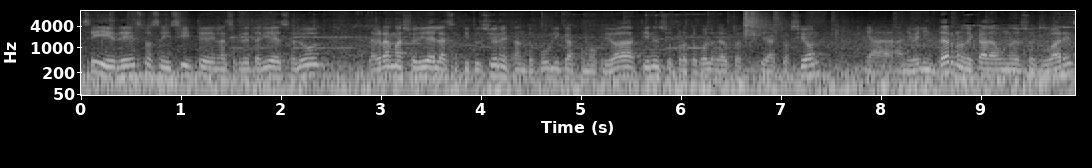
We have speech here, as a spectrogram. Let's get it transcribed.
Sí, de eso se insiste en la Secretaría de Salud. La gran mayoría de las instituciones, tanto públicas como privadas, tienen sus protocolos de, actuación a, nivel interno de cada uno de esos lugares.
